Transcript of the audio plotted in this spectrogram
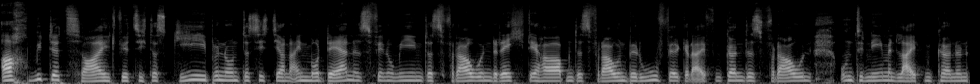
ach, mit der Zeit wird sich das geben und das ist ja ein modernes Phänomen, dass Frauen Rechte haben, dass Frauen Berufe ergreifen können, dass Frauen Unternehmen leiten können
